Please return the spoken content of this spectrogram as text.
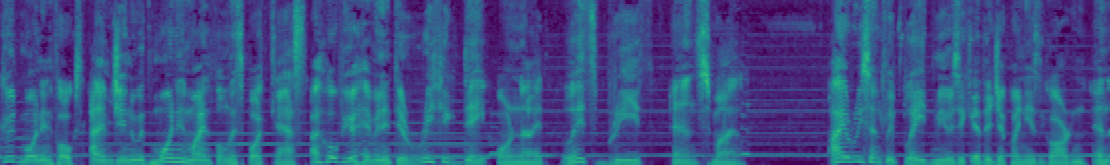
Good morning, folks. I'm Jin with Morning Mindfulness Podcast. I hope you're having a terrific day or night. Let's breathe and smile. I recently played music at the Japanese garden and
